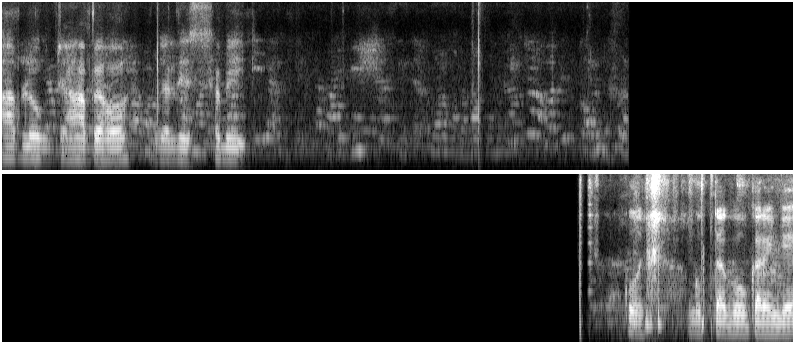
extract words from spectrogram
आप लोग जहाँ पे हो, जल्दी सभी कुछ गुफ्तगू करेंगे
